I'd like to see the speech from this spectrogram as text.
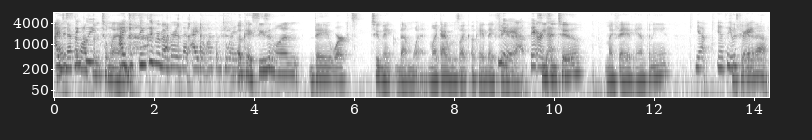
I, I never distinctly want them to win. I distinctly remember that I don't want them to win. Okay, season one, they worked to make them win. Like I was like, okay, they figured it yeah, out. they earned season it. two, my fave, Anthony, Yep, Anthony he was figured great. it out.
